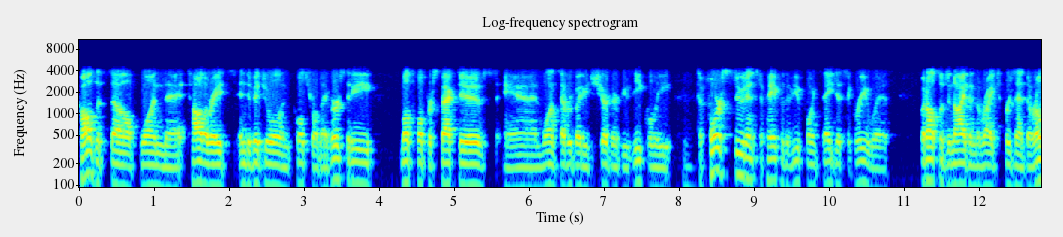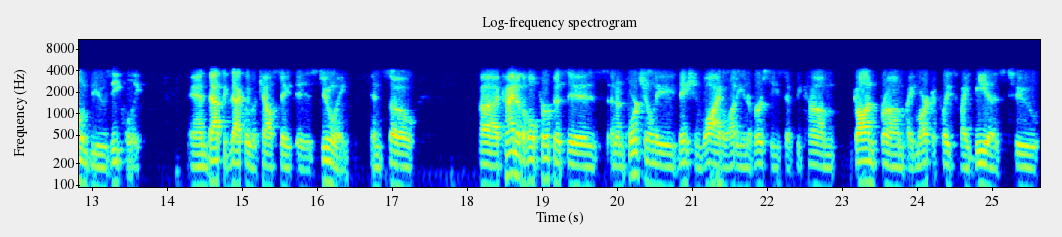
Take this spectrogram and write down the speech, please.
calls itself one that tolerates individual and cultural diversity, multiple perspectives, and wants everybody to share their views equally, to force students to pay for the viewpoints they disagree with, but also deny them the right to present their own views equally. And that's exactly what Cal State is doing. And so, uh, kind of the whole purpose is, and unfortunately, nationwide, a lot of universities have become gone from a marketplace of ideas to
